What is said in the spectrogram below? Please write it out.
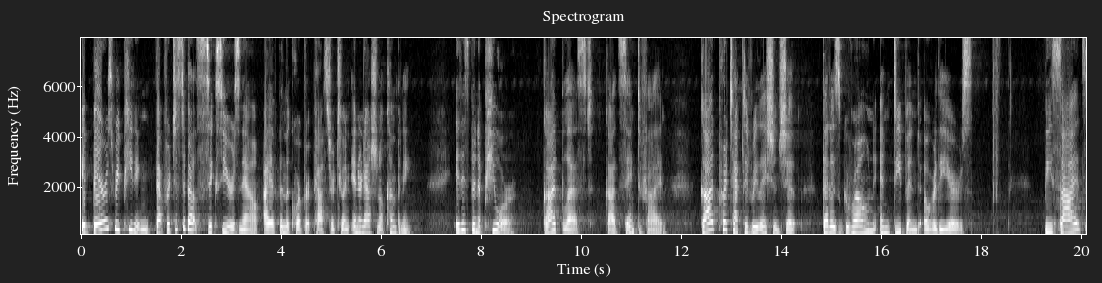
it bears repeating that for just about six years now, I have been the corporate pastor to an international company. It has been a pure, God blessed, God sanctified, God protected relationship that has grown and deepened over the years. Besides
